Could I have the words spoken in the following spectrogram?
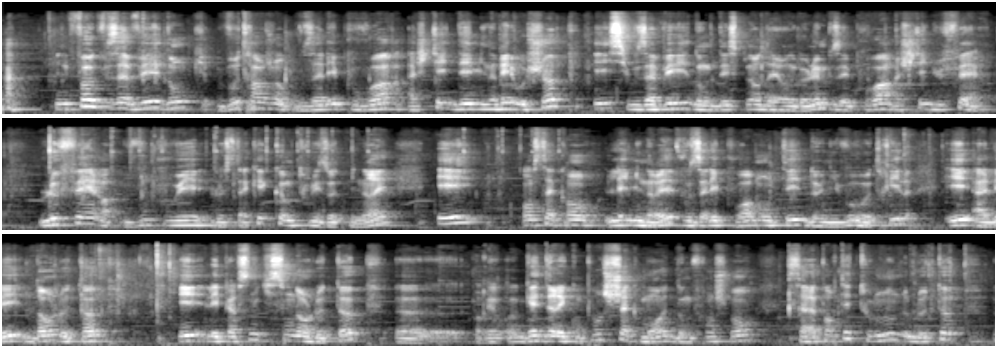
Une fois que vous avez donc votre argent, vous allez pouvoir acheter des minerais au shop. Et si vous avez donc des spawners d'Iron Golem, vous allez pouvoir acheter du fer. Le fer, vous pouvez le stacker comme tous les autres minerais. Et en stackant les minerais, vous allez pouvoir monter de niveau votre île et aller dans le top. Et les personnes qui sont dans le top euh, gagnent des récompenses chaque mois. Donc franchement, ça a portée tout le monde. Le top 10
